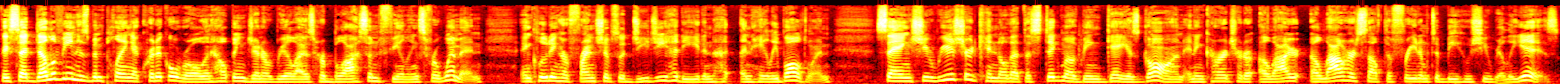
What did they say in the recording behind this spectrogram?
They said Delevingne has been playing a critical role in helping Jenner realize her blossomed feelings for women, including her friendships with Gigi Hadid and, and Hailey Baldwin, saying she reassured Kendall that the stigma of being gay is gone and encouraged her to allow, allow herself the freedom to be who she really is.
